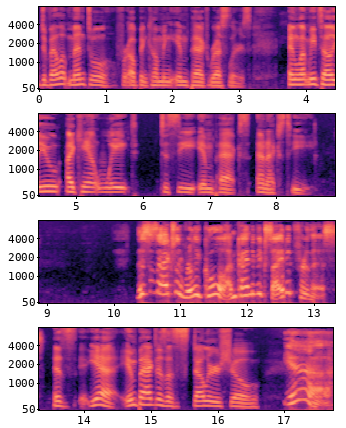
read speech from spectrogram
developmental for up and coming Impact wrestlers. And let me tell you, I can't wait to see Impact's NXT. This is actually really cool. I'm kind of excited for this. It's yeah, Impact is a stellar show, Yeah,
